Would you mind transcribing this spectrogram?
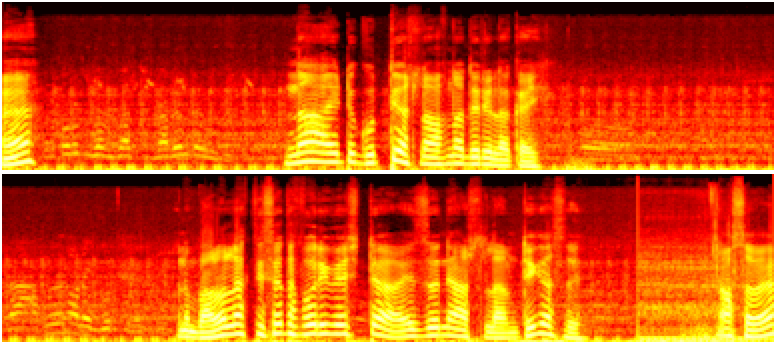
হ্যাঁ? না, একটু ঘুরতে আসলাম আপনাদের এলাকায়। মানে ভালো লাগতেছে তো পরিবেশটা এই জন্য আসলাম, ঠিক আছে? আচ্ছা ভাই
